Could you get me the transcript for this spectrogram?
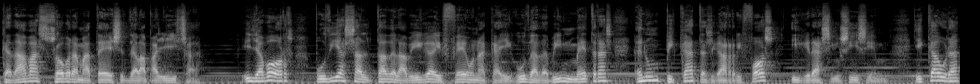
quedaves sobre mateix de la pallissa i llavors podia saltar de la viga i fer una caiguda de 20 metres en un picat esgarrifós i graciosíssim i caure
